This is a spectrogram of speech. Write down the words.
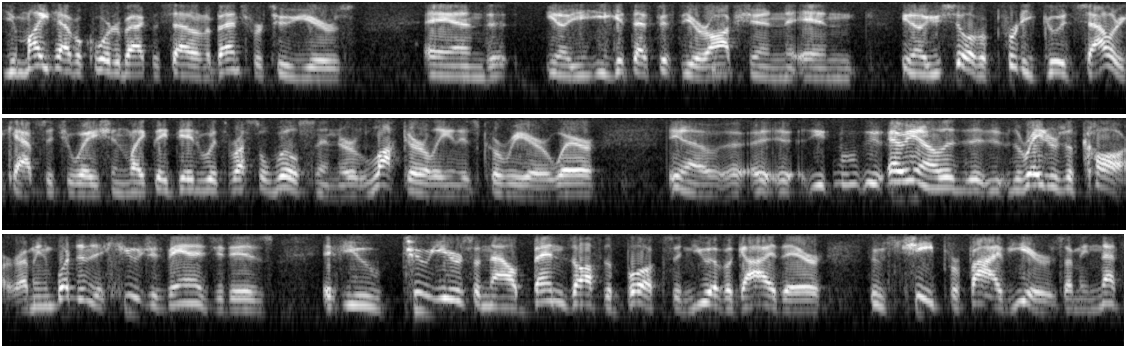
you might have a quarterback that sat on a bench for two years, and you know, you, you get that fifth year option and you know, you still have a pretty good salary cap situation like they did with Russell Wilson or Luck early in his career, where, you know, uh, uh you, you know the, the Raiders of Carr. I mean, what a huge advantage it is if you two years from now Ben's off the books and you have a guy there who's cheap for five years. I mean, that's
